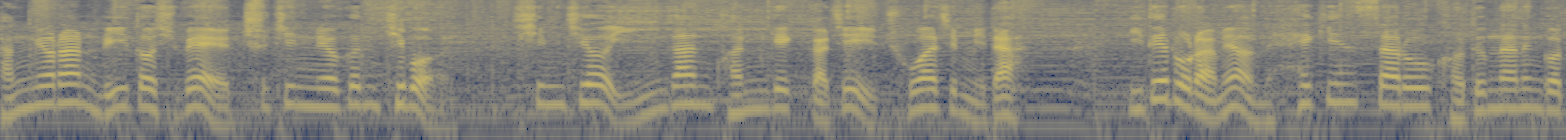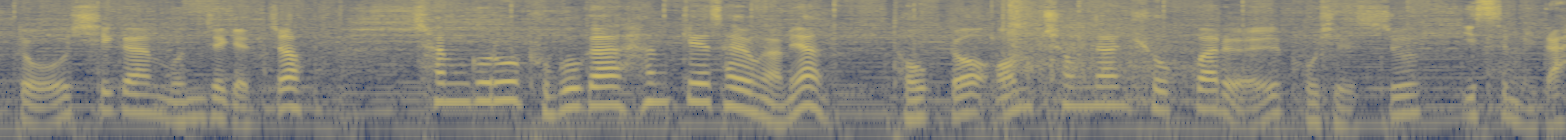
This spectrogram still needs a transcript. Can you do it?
강렬한 리더십에 추진력은 기본, 심지어 인간관계까지 좋아집니다. 이대로라면 핵인싸로 거듭나는 것도 시간 문제겠죠? 참고로 부부가 함께 사용하면 더욱더 엄청난 효과를 보실 수 있습니다.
